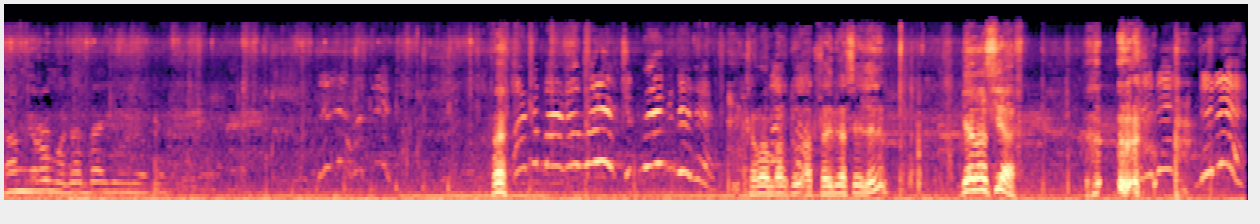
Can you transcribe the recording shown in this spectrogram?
Adam yorulmadan ben yoruluyorum. Heh. Anne bana çıkmaya gidelim. Tamam bak dur atları biraz seyredelim. Gel Asya. Dede, dede.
